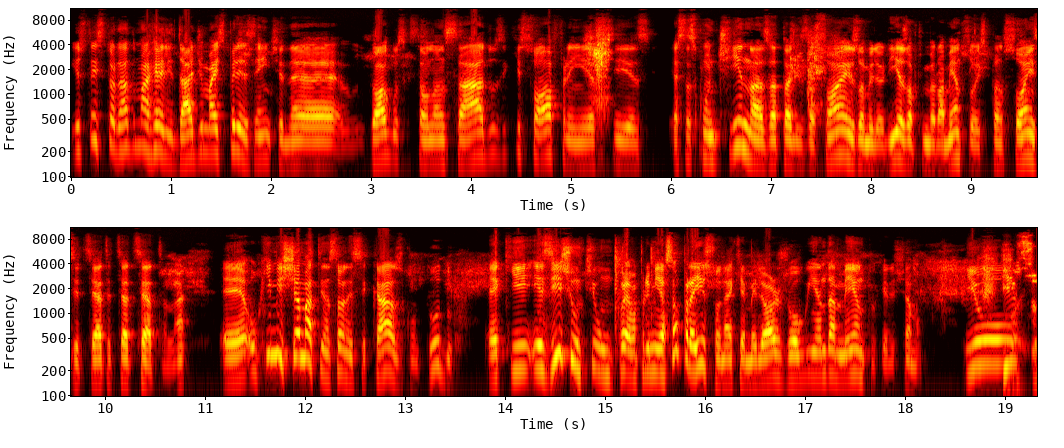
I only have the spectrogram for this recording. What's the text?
isso tem se tornado uma realidade mais presente, né? Jogos que são lançados e que sofrem esses, essas contínuas atualizações, ou melhorias, ou aprimoramentos, ou expansões, etc, etc, etc, né? É, o que me chama a atenção nesse caso, contudo, é que existe um, um, uma premiação para isso, né? Que é melhor jogo em andamento, que eles chamam. E o, isso.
